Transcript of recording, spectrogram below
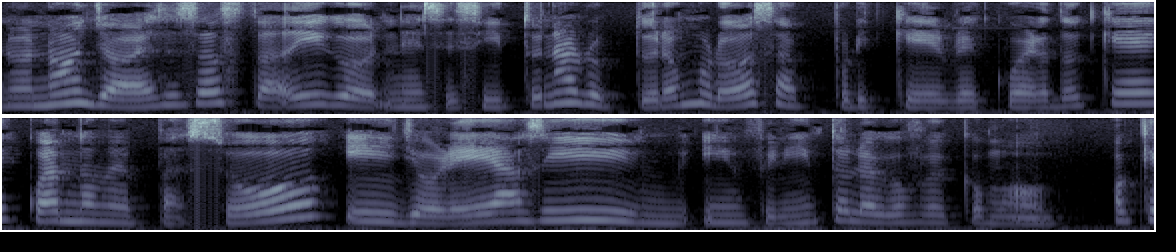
No, no, yo a veces hasta digo, necesito una ruptura amorosa, porque recuerdo que cuando me pasó y lloré así infinito, luego fue como, ok,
